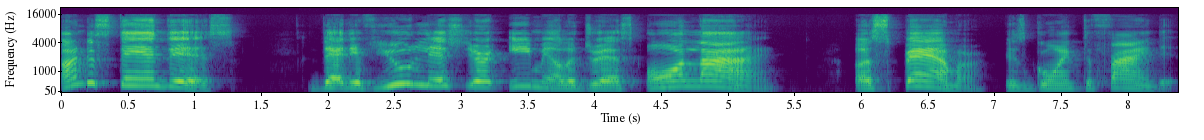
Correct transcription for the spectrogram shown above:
Understand this that if you list your email address online, a spammer is going to find it.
